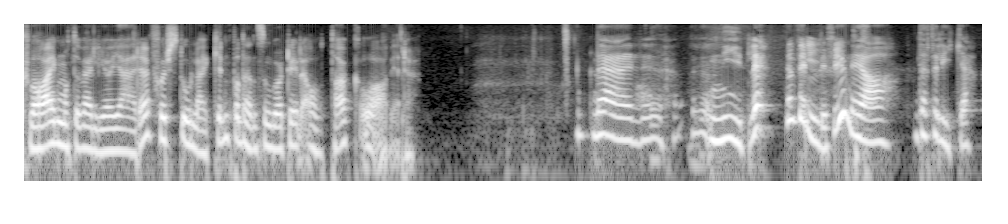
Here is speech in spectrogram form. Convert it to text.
Hva jeg måtte velge å gjøre, for storleiken på den som går til avtak og avgjøre. Det er eh, nydelig. Det er veldig fint. Ja, dette liker jeg.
